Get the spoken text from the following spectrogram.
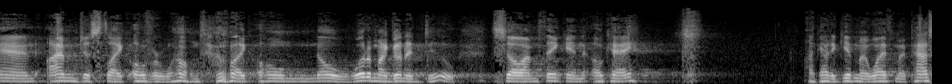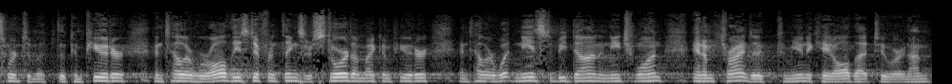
And I'm just like overwhelmed. I'm like, Oh no, what am I going to do? So I'm thinking, okay I got to give my wife my password to the computer and tell her where all these different things are stored on my computer and tell her what needs to be done in each one. And I'm trying to communicate all that to her, and I'm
